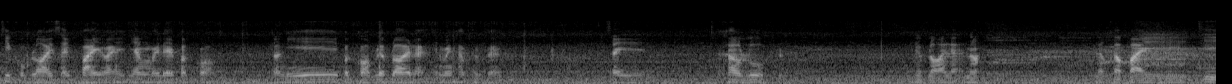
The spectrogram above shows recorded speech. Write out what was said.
ที่ผมร้อยสายไฟไว้ยังไม่ได้ประกอบ ตอนนี้ประกอบเรียบร้อยแล้วเห็นไหมครับเพื่อนๆใส่เข้ารูป เรียบร้อยแล้วเนาะแล้วก็ไปที่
